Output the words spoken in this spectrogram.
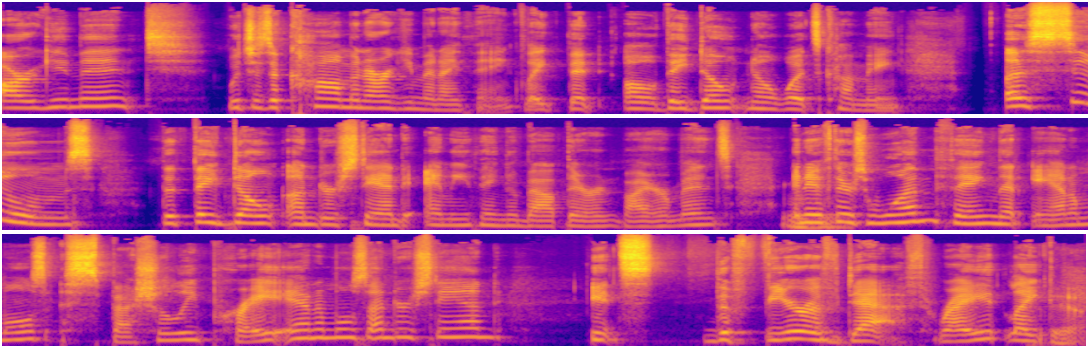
argument, which is a common argument, I think, like that, oh, they don't know what's coming, assumes that they don't understand anything about their environments. And if mm-hmm. there's one thing that animals, especially prey animals, understand, it's the fear of death, right? Like Yeah.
